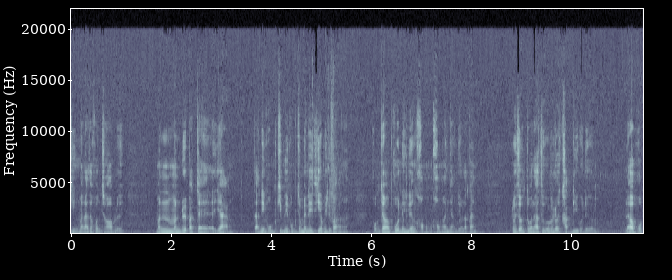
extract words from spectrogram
ริง ๆ มันแล้วแต่คนชอบเลย มันมันด้วยปัจจัยหลายอย่าง แต่อันนี้ผมคลิปนี้ผมจะไม่ได้เทียบให้ดูฟังนะผมจะมาพูดในเรื่องของของมันอย่างเดียวแล้วกัน โดยส่วนตัวแล้วถือว่าเป็นรถขับดีกว่าเดิม แล้วผม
